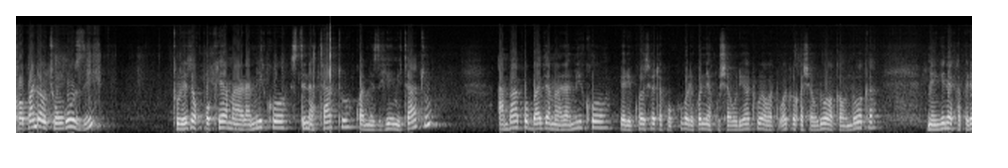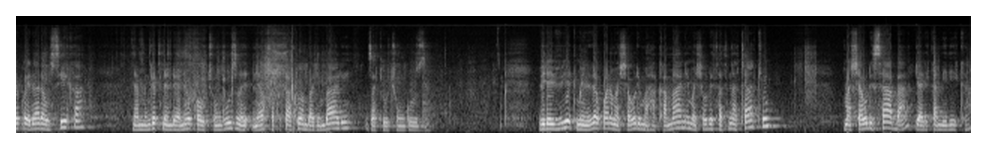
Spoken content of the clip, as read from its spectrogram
Kwa upande wa uchunguzi tuliweza kupokea malalamiko sitini na tatu kwa miezi hii mitatu ambapo baadhi ya malalamiko yalikuwa sio TAKUKURU, yalikuwa ni ya kushauriwa tu, watu, watu wakashauriwa wakaondoka, mengine yakapelekwa idara husika na mengine tunaendelea nayo kwa uchunguzi na yako katika hatua mbalimbali za kiuchunguzi. Vile vile tumeendelea kuwa na mashauri mahakamani, mashauri 33, mashauri saba yalikamilika.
